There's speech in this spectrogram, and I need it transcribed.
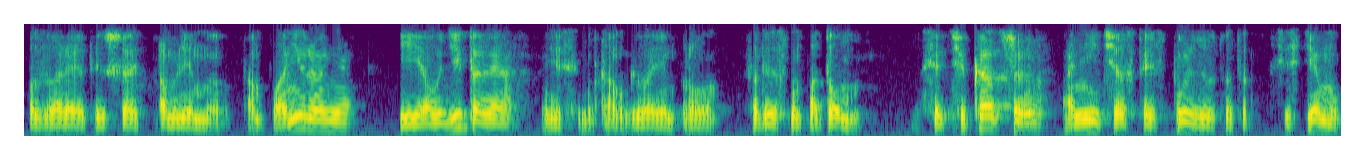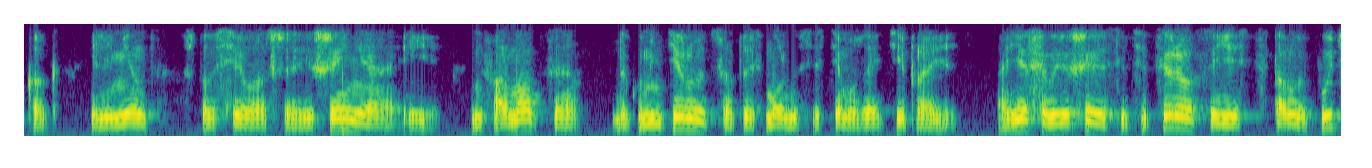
позволяют решать проблемы там, планирования, и аудиторы, если мы там говорим про, соответственно, потом сертификацию, они часто используют эту систему как элемент, что все ваши решения и информация документируются, то есть можно в систему зайти и проверить. А если вы решили сертифицироваться, есть второй путь,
